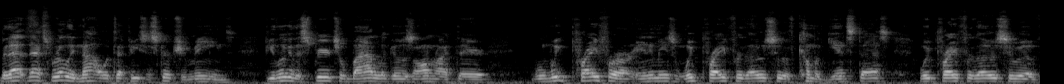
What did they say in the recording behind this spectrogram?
But that that's really not what that piece of scripture means. You look at the spiritual battle that goes on right there, when we pray for our enemies, when we pray for those who have come against us, we pray for those who have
